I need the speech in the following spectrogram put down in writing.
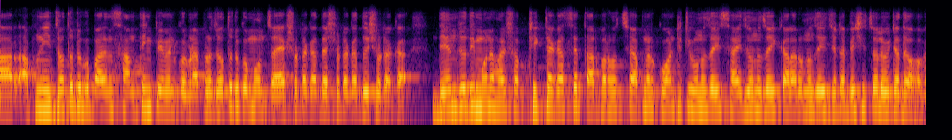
আর আপনি যতটুকু পারেন সামথিং পেমেন্ট করবেন। আপনার যতটুকু মন চায়, একশো টাকা, দেড়শো টাকা, দুইশো টাকা। দেন যদি মনে হয় সব ঠিকঠাক আছে, তারপর হচ্ছে আপনার কোয়ান্টিটি অনুযায়ী সাইজ অনুযায়ী কালার অনুযায়ী যেটা বেশি চলে, ওইটা দেওয়া হবে।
